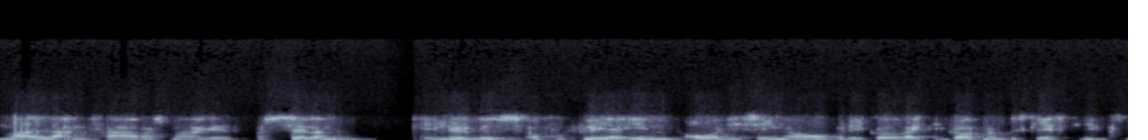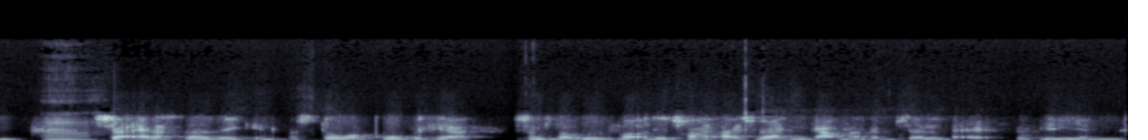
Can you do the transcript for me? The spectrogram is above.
meget langt fra arbejdsmarkedet. Og selvom det lykkedes at få flere ind over de senere år, hvor det er gået rigtig godt med beskæftigelsen, mm. så er der stadigvæk en for stor gruppe her, som står udenfor. Og det tror jeg faktisk hverken gavner dem selv, familien,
